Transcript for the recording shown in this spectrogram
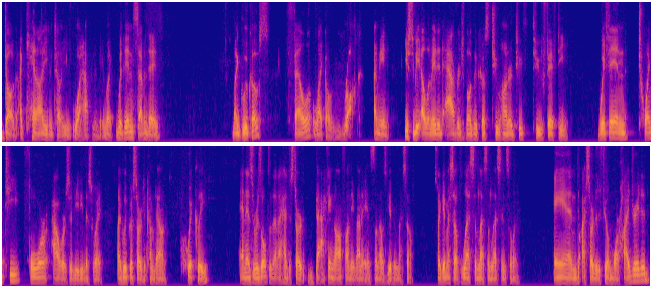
Doug, I cannot even tell you what happened to me. Like within seven days, my glucose fell like a rock. I mean, used to be elevated average blood glucose 200 to 250. Within 24 hours of eating this way, my glucose started to come down quickly. And as a result of that, I had to start backing off on the amount of insulin I was giving myself. So I gave myself less and less and less insulin. And I started to feel more hydrated,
